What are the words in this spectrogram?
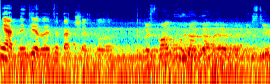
понятное дело, это так сейчас было. То есть могу иногда, наверное, микстер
